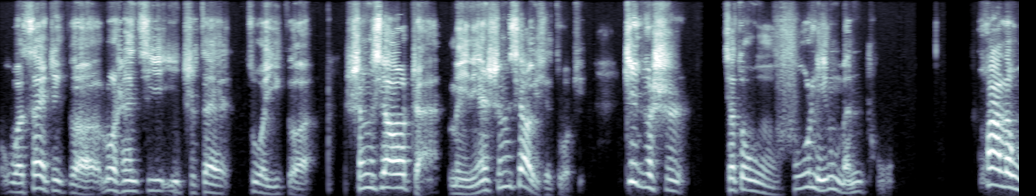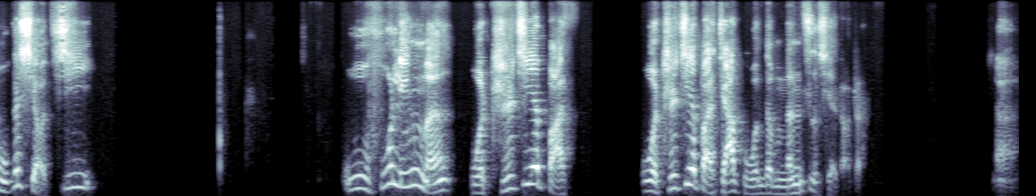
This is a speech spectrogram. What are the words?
我在这个洛杉矶一直在做一个生肖展，每年生肖一些作品，这个是叫做五福临门图。画了五个小鸡，五福临门。我直接把，我直接把甲骨文的“门”字写到这儿，啊，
